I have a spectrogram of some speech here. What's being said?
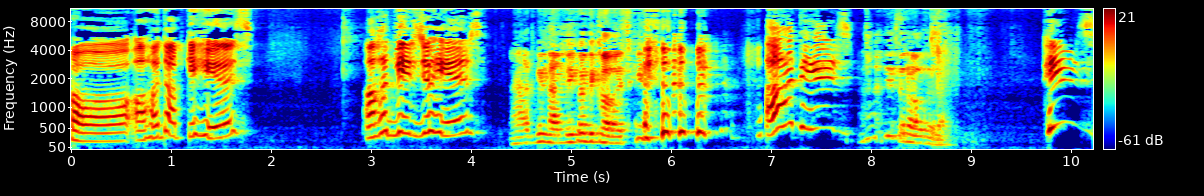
आहत आपके हेयर्स आहत वेयर जो हेयर्स की नानी को दिखाओ इसकी। आहत हेयर्स हाथ इधर आओ जरा। हेयर्स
